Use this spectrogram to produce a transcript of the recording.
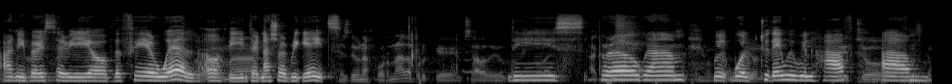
anniversary of the farewell of the International Brigades. This program, will, well, today we will have um,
